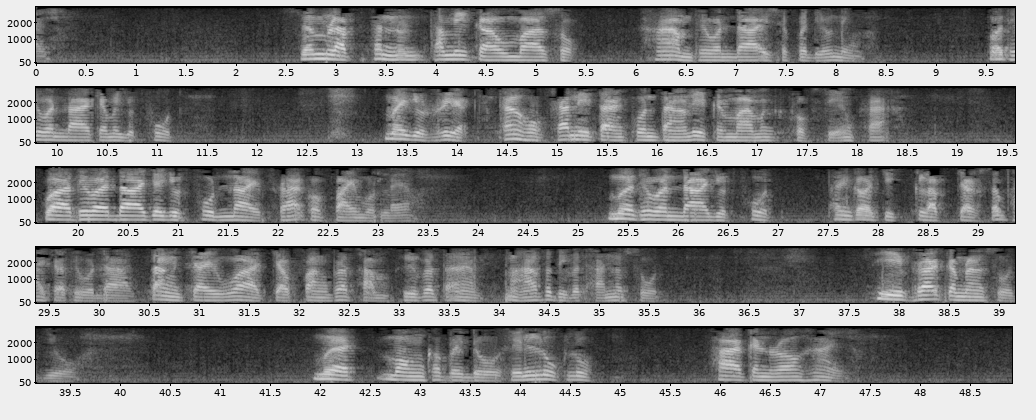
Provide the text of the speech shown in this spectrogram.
สำหรับท่านธรรมิกาอุบาสกห้ามเทวดาอีกสักประเดี๋ยวหนึ่ง ราะเทวดาแกไม่หยุดพูด ไม่หยุดเรียก ทั้งหกชั้นนี่ต่างคนต่างเรียกกันมามันครบเสียงพระ กว่าเทวดาจะหยุดพูดได้พระก็ไปหมดแล้ว เมื่อเทวดาหยุดพูด ท่านก็จิตกลับจากสัมภัยกับเทวดา ตั้งใจว่าจะฟังพระธรรมคือพระธรรมมหาปฏิปทานสูตร ที่พระกำลังสวดอยู่ เมื่อมองเข้าไปดูเห็นลูกๆพากันร้องไห้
